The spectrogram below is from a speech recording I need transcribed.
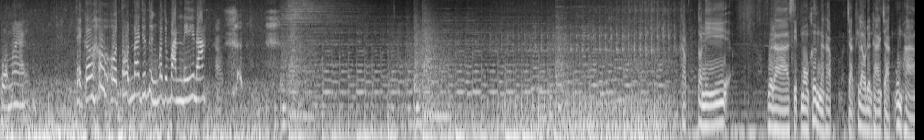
กลัวมาก แต่ก็อดทนได้จนถึงปัจจุบันนี้นะ ครับ ครับตอนนี้เวลา 10โมงครึ่งนะครับ จากที่เราเดินทางจากอุ้มผาง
